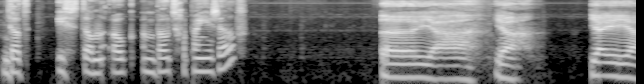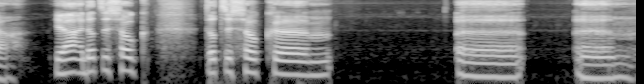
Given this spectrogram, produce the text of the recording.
dat is dan ook een boodschap aan jezelf? Uh, ja, ja. Ja, ja, ja. Ja, en dat is ook. Dat is ook. Um, uh, um,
